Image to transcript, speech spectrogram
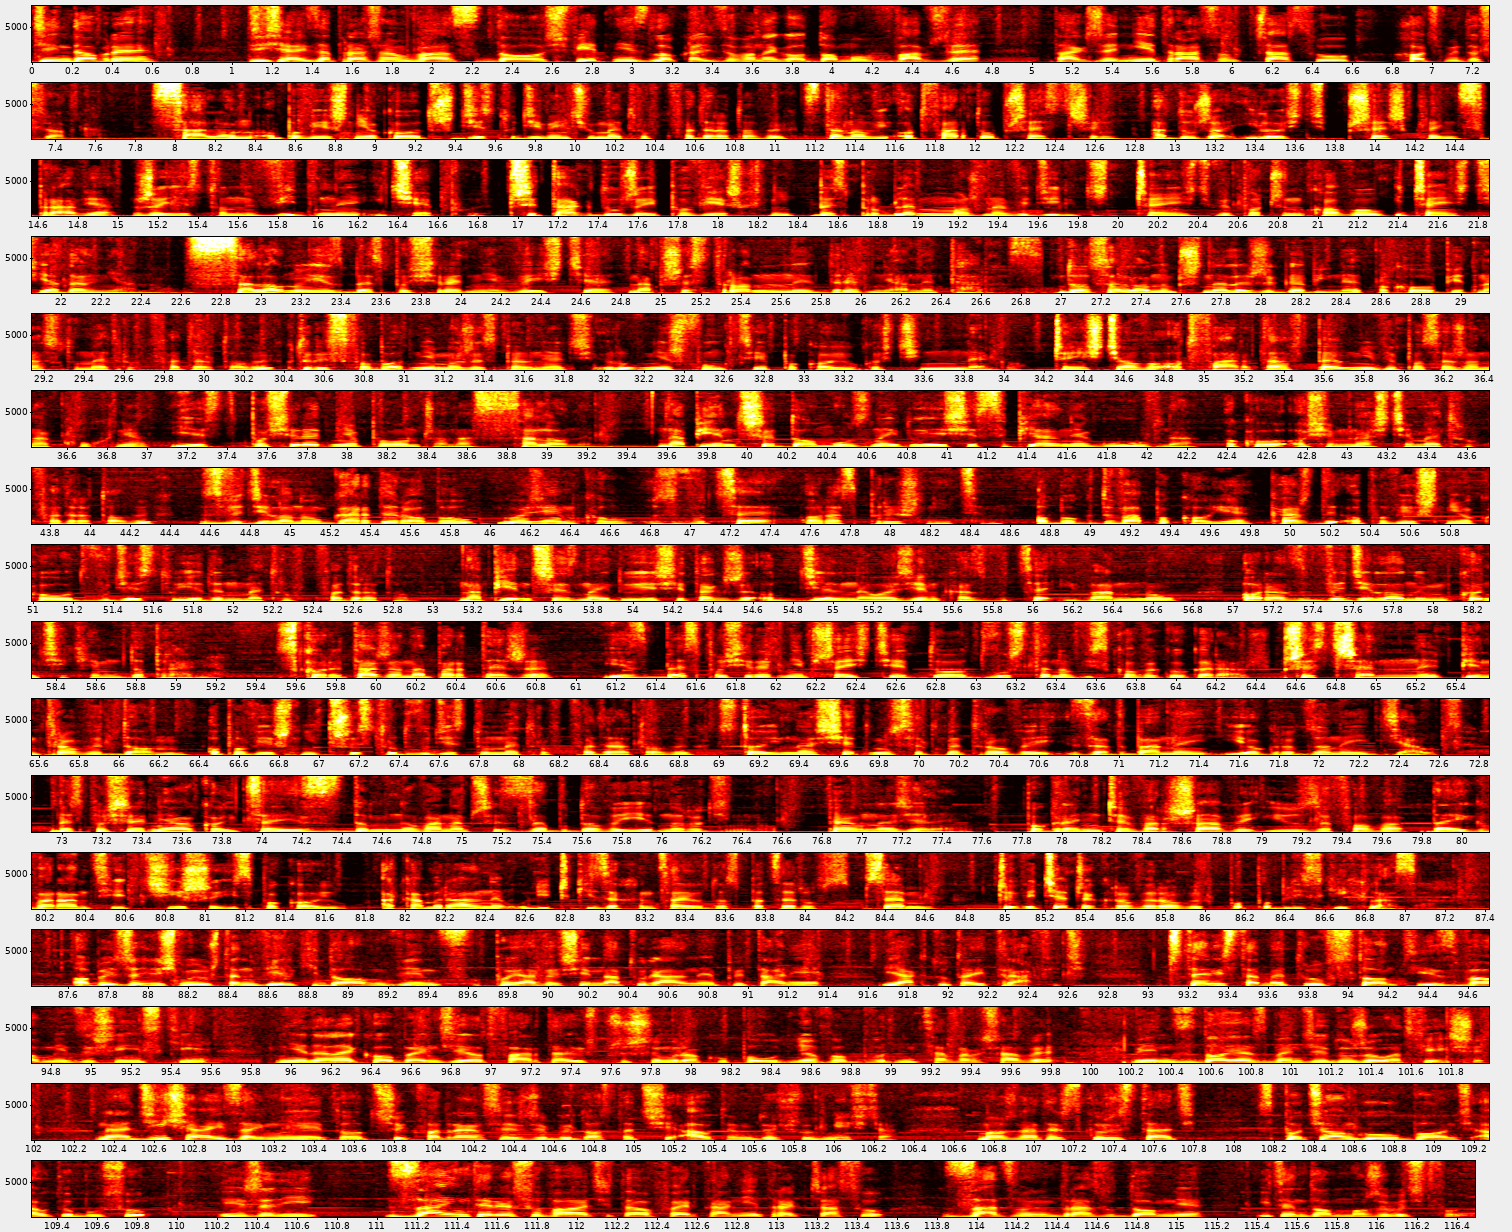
Dzień dobry. Dzisiaj zapraszam Was do świetnie zlokalizowanego domu w Wawrze, także nie tracąc czasu, chodźmy do środka. Salon o powierzchni około 39 m2 stanowi otwartą przestrzeń, a duża ilość przeszkleń sprawia, że jest on widny i ciepły. Przy tak dużej powierzchni bez problemu można wydzielić część wypoczynkową i część jadalnianą. Z salonu jest bezpośrednie wyjście na przestronny drewniany taras. Do salonu przynależy gabinet około 15 m2, który swobodnie może spełniać również funkcję pokoju gościnnego. Częściowo otwarta, w pełni wyposażona kuchnia jest pośrednio połączona z salonem. Na piętrze domu znajduje się sypialnia główna, około 18 m2, z wydzieloną garderobą łazienką z WC oraz prysznicem. Obok dwa pokoje, każdy o powierzchni około 21 m2. Na piętrze znajduje się także oddzielna łazienka z WC i wanną oraz wydzielonym kącikiem do prania. Z korytarza na parterze jest bezpośrednie przejście do dwustanowiskowego garażu. Przestrzenny, piętrowy dom o powierzchni 320 m2 stoi na 700-metrowej, zadbanej i ogrodzonej działce. Bezpośrednia okolica jest zdominowana przez zabudowę jednorodzinną, pełna zieleni. Pogranicze Warszawy i Józefowa daje gwarancję ciszy i spokoju, a kameralne uliczki zachęcają do spacerów z psem czy wycieczek rowerowych po pobliskich lasach. Obejrzeliśmy już ten wielki dom, więc pojawia się naturalne pytanie, jak tutaj trafić. 400 metrów stąd jest wał międzyszyński, niedaleko będzie otwarta już w przyszłym roku południowa obwodnica Warszawy, więc dojazd będzie dużo łatwiejszy. Na dzisiaj zajmuje to 3 kwadranse, żeby dostać się autem do Śródmieścia. Można też skorzystać z pociągu bądź autobusu. Jeżeli zainteresowała Cię ta oferta, nie trać czasu, zadzwoń od razu do mnie i ten dom może być Twój.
